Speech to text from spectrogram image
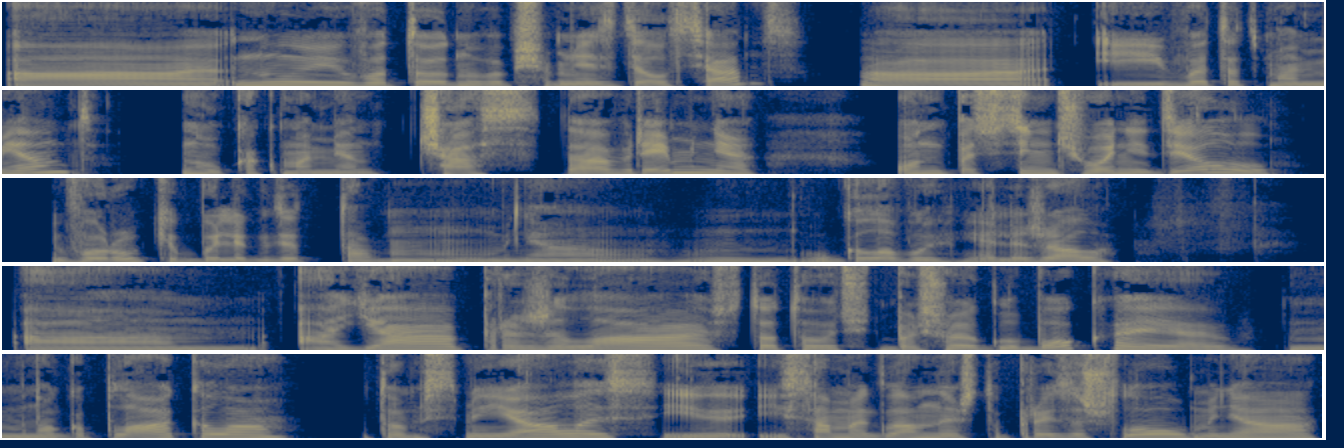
А, ну и вот он, в общем, мне сделал сеанс. А, и в этот момент, ну, как момент, час да, времени, он почти ничего не делал. Его руки были где-то там у меня у головы, я лежала. А, а я прожила что-то очень большое, глубокое, я много плакала, потом смеялась. И, и самое главное, что произошло, у меня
